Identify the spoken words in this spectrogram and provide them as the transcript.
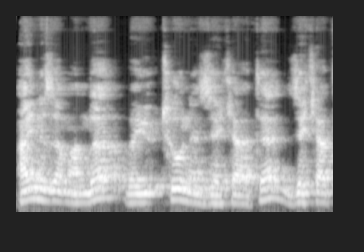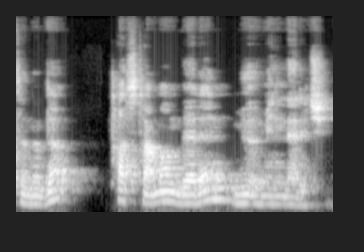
Aynı zamanda ve yu'tûne zekate zekatını da tas tamam veren müminler için.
